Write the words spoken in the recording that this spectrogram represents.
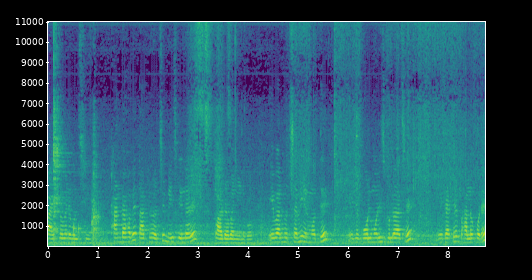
মাইক্রো ওভেনে বলছি, ঠান্ডা হবে, তারপর হচ্ছে মিক্স গ্রিন্ডারে পাউডার বানিয়ে নেব। এবার হচ্ছে আমি এর মধ্যে এই যে গোলমরিচগুলো আছে, এটাকে ভালো করে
